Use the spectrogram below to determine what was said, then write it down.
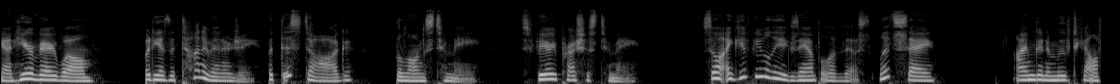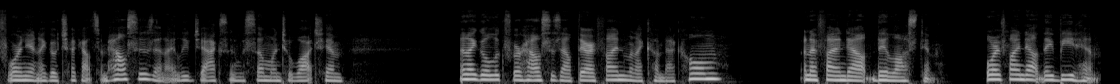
can't hear very well, but he has a ton of energy. But this dog belongs to me. It's very precious to me. So I give people the example of this. Let's say I'm going to move to California and I go check out some houses and I leave Jackson with someone to watch him. And I go look for houses out there. I find when I come back home and I find out they lost him, or I find out they beat him,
